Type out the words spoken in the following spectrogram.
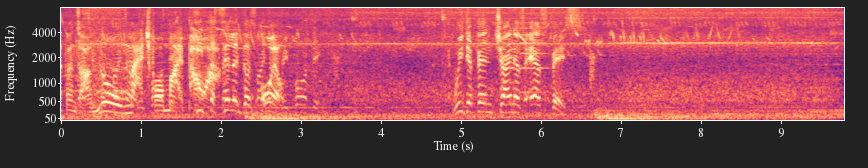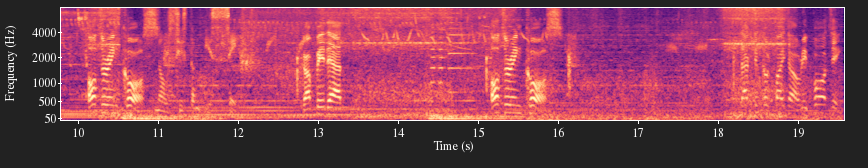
Weapons are no match for my power. Keep the cylinders oil. We defend China's airspace. Altering course. No system is safe. Copy that. Altering course. Tactical fighter reporting.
